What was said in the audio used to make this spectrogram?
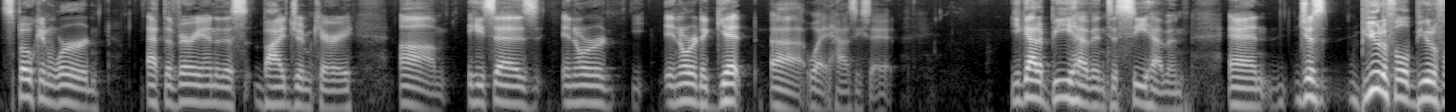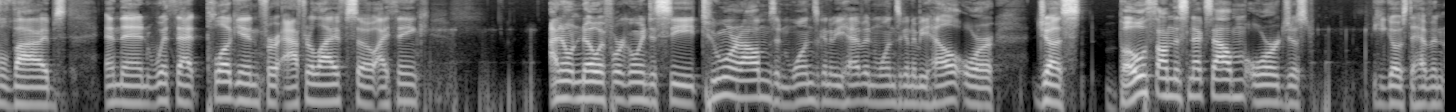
spoken word at the very end of this by Jim Carrey. Um, he says, in order in order to get uh, wait, how does he say it? You got to be heaven to see heaven, and just beautiful, beautiful vibes. And then with that plug in for Afterlife, so I think I don't know if we're going to see two more albums and one's going to be heaven, one's going to be hell, or just both on this next album, or just he goes to heaven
